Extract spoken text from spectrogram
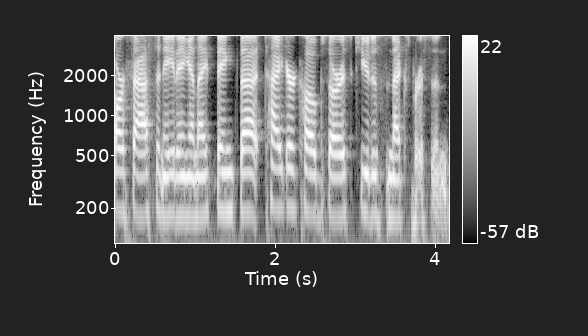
are fascinating. And I think that tiger cubs are as cute as the next person.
